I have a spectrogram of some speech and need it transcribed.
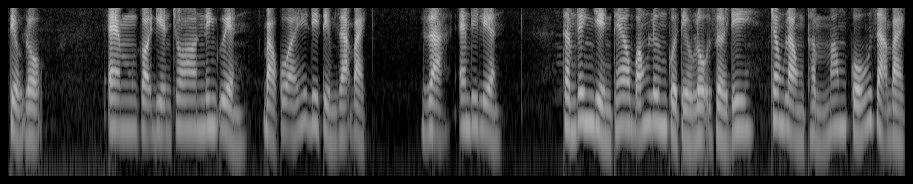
Tiểu lộ, em gọi điện cho Ninh Uyển, Bảo cô ấy đi tìm dạ bạch. Dạ, em đi liền. Thẩm Linh nhìn theo bóng lưng của tiểu lộ rời đi. Trong lòng thầm mong cố dạ bạch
